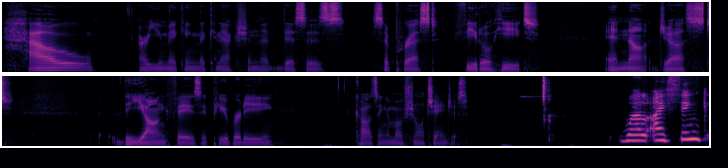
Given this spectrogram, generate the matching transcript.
how are you making the connection that this is suppressed fetal heat and not just the yang phase of puberty causing emotional changes? Well, I think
